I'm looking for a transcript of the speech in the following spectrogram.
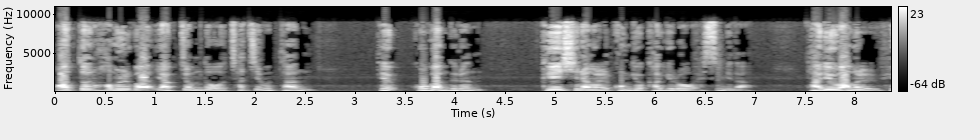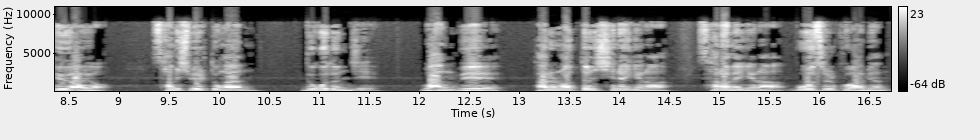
어떤 허물과 약점도 찾지 못한 고관들은 그의 신앙을 공격하기로 했습니다. 다리우 왕을 회유하여 30일 동안 누구든지 왕 외에 다른 어떤 신에게나 사람에게나 무엇을 구하면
